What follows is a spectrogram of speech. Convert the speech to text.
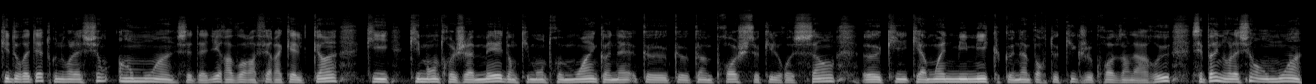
qui devrait être une relation en moins, c'est-à-dire avoir affaire à quelqu'un qui qui montre jamais, donc qui montre moins qu'un qu'un proche ce qu'il ressent, euh, qui, a moins de mimique que n'importe qui que je croise dans la rue. C'est pas une relation en moins.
